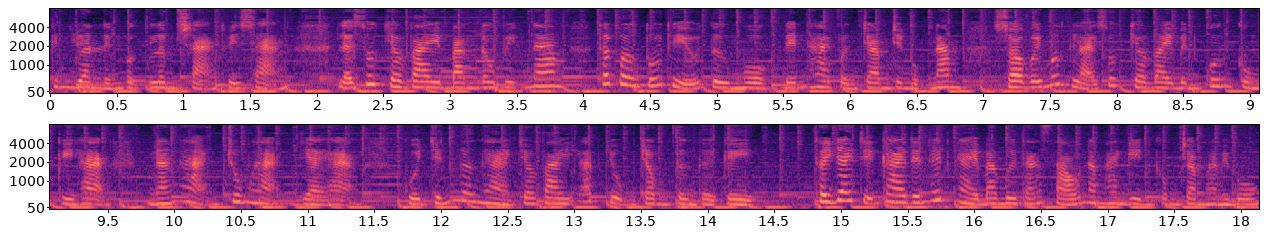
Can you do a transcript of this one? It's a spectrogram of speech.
kinh doanh lĩnh vực lâm sản, thủy sản. Lãi suất cho vay bằng đồng Việt Nam thấp hơn tối thiểu từ 1 đến 2% trên một năm so với mức lãi suất cho vay bình quân cùng kỳ hạn, ngắn hạn, trung hạn, dài hạn của chính ngân hàng cho vay áp dụng trong từng thời kỳ. Thời gian triển khai đến hết ngày 30 tháng 6 năm 2024.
